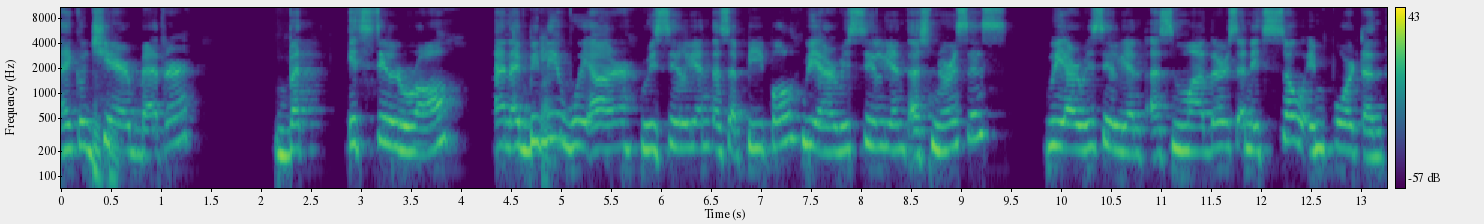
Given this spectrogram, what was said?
I could mm-hmm. share better, but it's still raw and I believe we are resilient as a people. We are resilient as nurses. We are resilient as mothers. And it's so important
